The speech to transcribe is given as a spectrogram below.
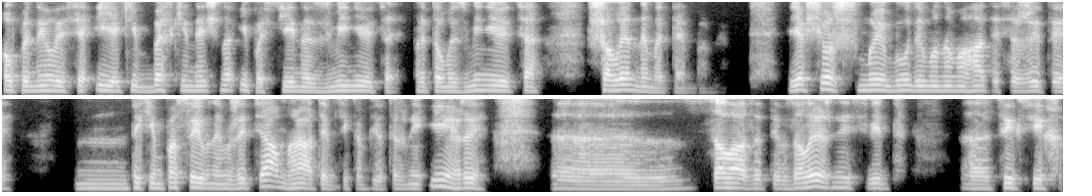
опинилися, і які безкінечно і постійно змінюються, притому змінюються шаленими темпами. Якщо ж ми будемо намагатися жити таким пасивним життям, грати в ці комп'ютерні ігри, е, залазити в залежність від е, цих всіх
